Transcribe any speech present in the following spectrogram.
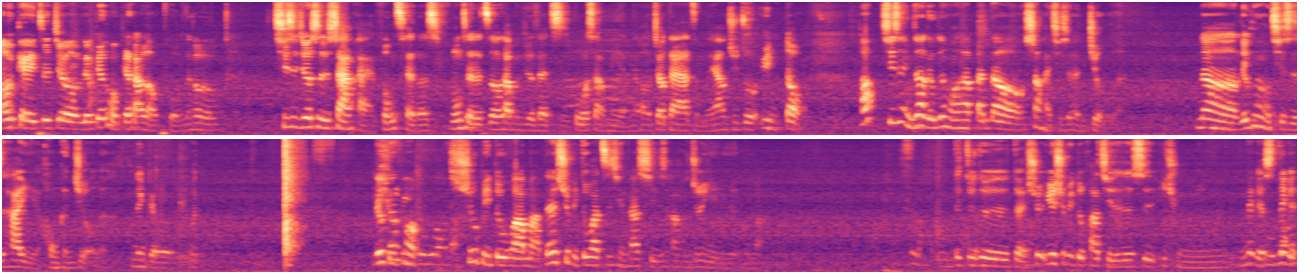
好，OK，这就刘畊宏跟他老婆，然后其实就是上海封城了，封城了之后，他们就在直播上面，然后教大家怎么样去做运动。好，其实你知道刘畊宏他搬到上海其实很久了，那刘畊宏其实他也红很久了。那个我刘畊宏修比杜花嘛，但是修比杜花之前他其实他就是演员的嘛。是吗？对对对对对，修因为修比杜花其实是一群那个那个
